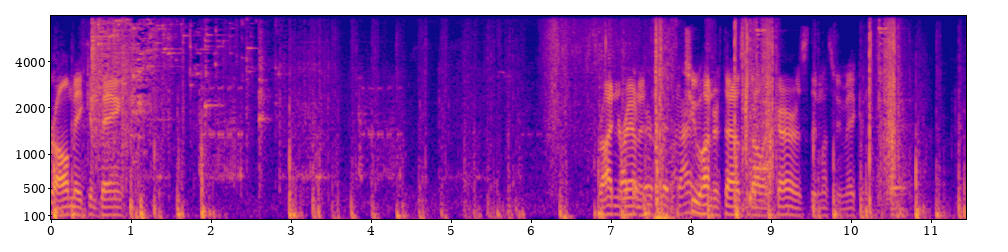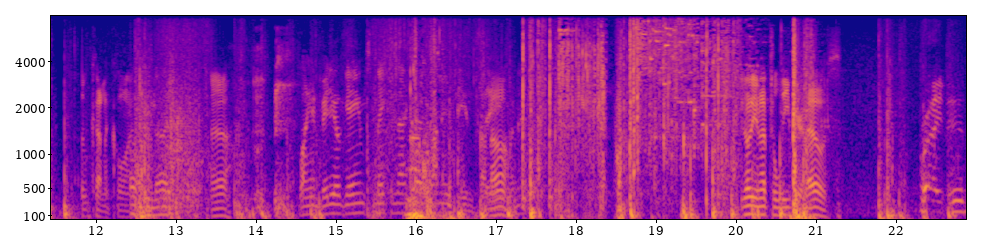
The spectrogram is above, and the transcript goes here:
They're all making bank. Riding around in Nerf Red Diamond. two hundred thousand dollar cars, they must be making Yeah, some kind of coin. must be nice. Yeah. Playing video games, making that kind of money would be insane, know. wouldn't it? You don't even have to leave your house. Right, dude.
